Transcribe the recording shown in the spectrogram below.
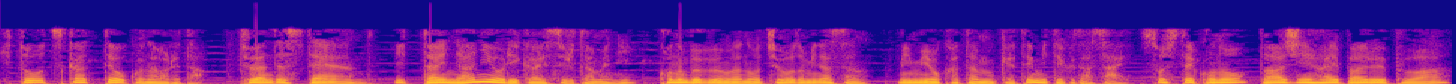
人を使って行われた to understand. 一体何を理解するために？この部分は後ほど皆さん耳を傾けてみてください。そしてこのバージンハイパーループは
